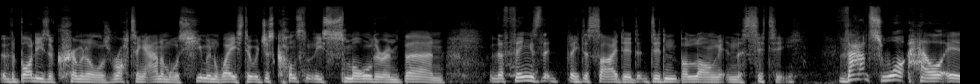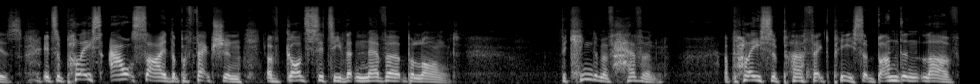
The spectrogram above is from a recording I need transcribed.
the bodies of criminals, rotting animals, human waste, it would just constantly smolder and burn. The things that they decided didn't belong in the city. That's what hell is. It's a place outside the perfection of God's city that never belonged. The kingdom of heaven, a place of perfect peace, abundant love,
